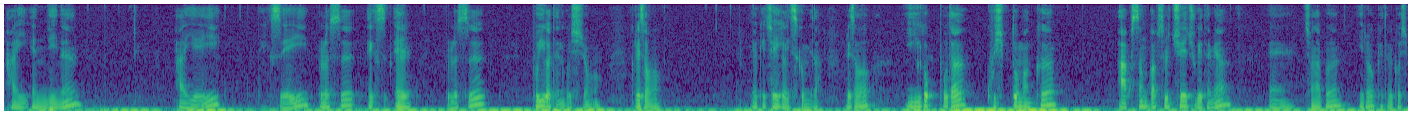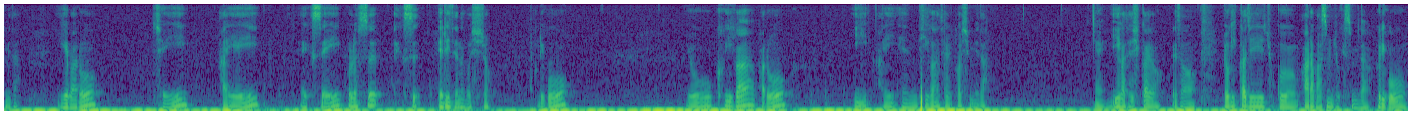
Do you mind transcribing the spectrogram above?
IND는 IA XA 플러스 XL 플러스 V가 되는 것이죠. 그래서 이렇게 J가 있을 겁니다. 그래서 이것보다 90도만큼 앞선 값을 취해주게 되면 예, 전압은 이렇게 될 것입니다. 이게 바로 J, IA, XA 플러스 XL이 되는 것이죠. 그리고 요 크기가 바로 이 IND가 될 것입니다. 예, 이해가 되실까요? 그래서 여기까지 조금 알아봤으면 좋겠습니다. 그리고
